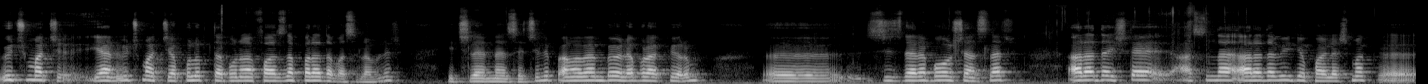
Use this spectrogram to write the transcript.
3 maç yani 3 maç yapılıp da buna fazla para da basılabilir. İçlerinden seçilip ama ben böyle bırakıyorum. Ee, sizlere bol şanslar. Arada işte aslında arada video paylaşmak e,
